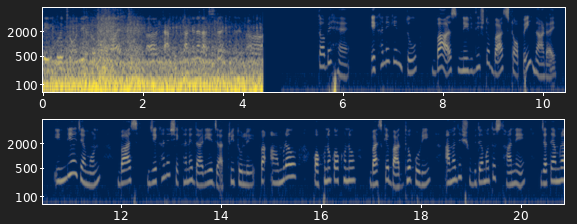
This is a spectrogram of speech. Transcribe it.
দেরি করে চলে এরকম নয়। ট্রাফিক থাকে না রাস্তায়। তবে হ্যাঁ এখানে কিন্তু বাস নির্দিষ্ট বাস স্টপেই দাঁড়ায়। ইন্ডিয়ায় যেমন বাস যেখানে সেখানে দাঁড়িয়ে যাত্রী তোলে বা আমরাও কখনো কখনো বাসকে বাধ্য করি আমাদের সুবিধামতো স্থানে যাতে আমরা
